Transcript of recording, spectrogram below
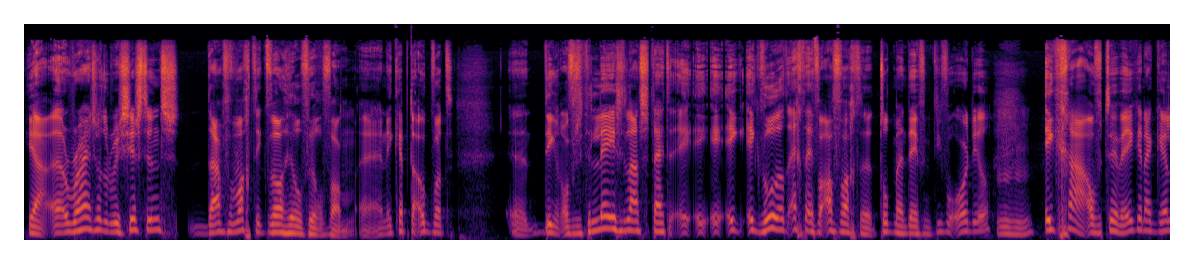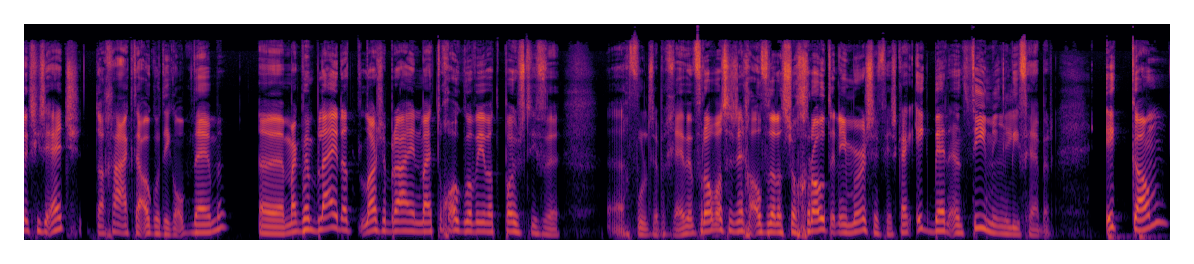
Ja, eh, Rise of the Resistance, daar verwacht ik wel heel veel van. Eh, en ik heb daar ook wat eh, dingen over zitten lezen de laatste tijd. Ik, ik, ik, ik wil dat echt even afwachten tot mijn definitieve oordeel. Ik ga over twee weken naar Galaxy's Edge. Dan ga ik daar ook wat dingen opnemen. Maar ik ben blij dat Lars en Brian mij toch ook wel weer wat positieve gevoelens hebben gegeven. En vooral wat ze zeggen over dat het zo groot en immersive is. Kijk, ik ben een theming liefhebber. Ik kan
